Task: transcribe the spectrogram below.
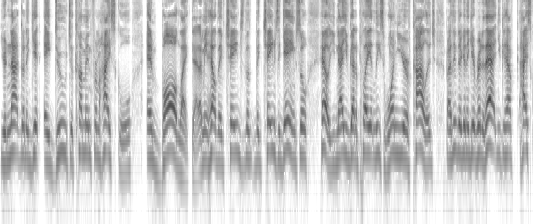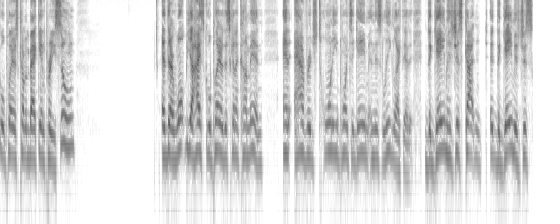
You're not going to get a dude to come in from high school and ball like that. I mean, hell, they've changed the they changed the game. So hell, you now you've got to play at least one year of college. But I think they're going to get rid of that. You can have high school players coming back in pretty soon, and there won't be a high school player that's going to come in and average 20 points a game in this league like that. The game has just gotten the game has just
